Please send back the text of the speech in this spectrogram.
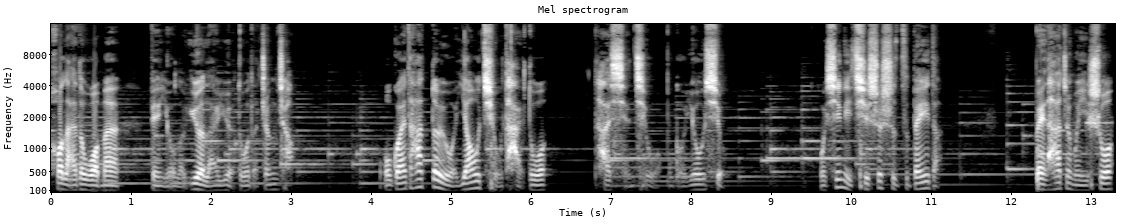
后来的我们便有了越来越多的争吵。我怪他对我要求太多，他嫌弃我不够优秀。我心里其实是自卑的，被他这么一说，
